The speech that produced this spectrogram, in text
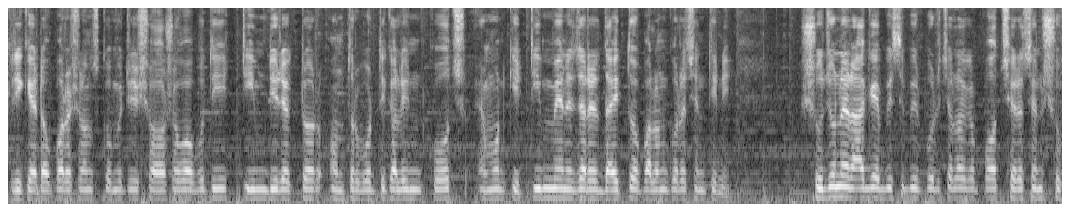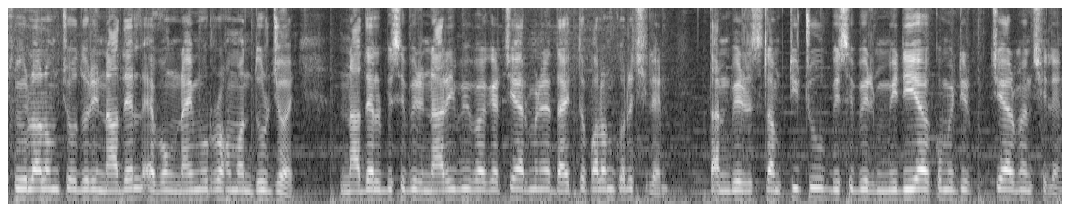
ক্রিকেট অপারেশনস কমিটির সহসভাপতি, টিম ডিরেক্টর, অন্তর্বর্তীকালীন কোচ, এমনকি টিম ম্যানেজারের দায়িত্ব পালন করেছেন তিনি। সুজনের আগে বিসিবির পরিচালকের পদ ছেড়েছেন শফিউল আলম চৌধুরী নাদেল এবং নাইমুর রহমান দুর্জয়। নাদেল বিসিবির নারী বিভাগের চেয়ারম্যানের দায়িত্ব পালন করেছিলেন। তানবীর ইসলাম টিটু বিসিবির মিডিয়া কমিটির চেয়ারম্যান ছিলেন।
